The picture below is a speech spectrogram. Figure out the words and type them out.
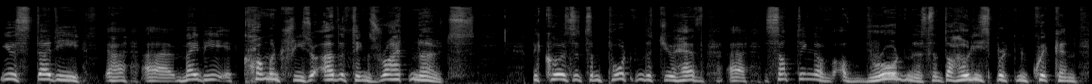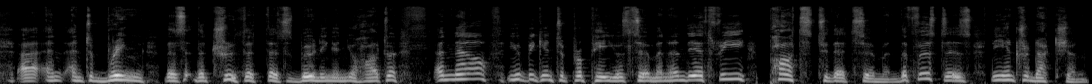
you study uh, uh, maybe commentaries or other things, write notes because it's important that you have uh, something of, of broadness that the Holy Spirit can quicken uh, and, and to bring this, the truth that, that's burning in your heart. And now you begin to prepare your sermon, and there are three parts to that sermon. The first is the introduction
